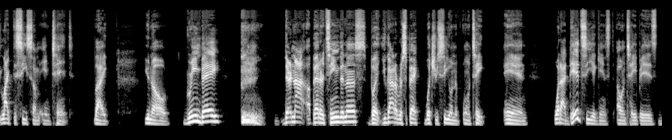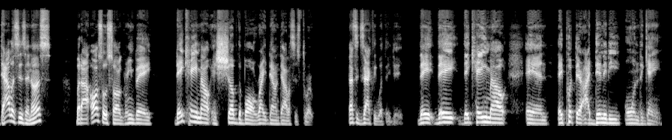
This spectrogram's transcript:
like to see some intent. Like, you know, Green Bay, they're not a better team than us, but you got to respect what you see on the on tape. And what I did see against on tape is Dallas isn't us, but I also saw Green Bay. They came out and shoved the ball right down Dallas's throat. That's exactly what they did. They they they came out and they put their identity on the game.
